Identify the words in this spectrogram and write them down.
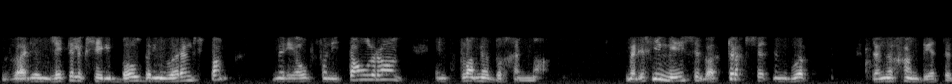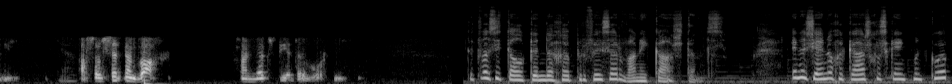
wat letterlik sê die bil by die horingspank met die hulp van die taalraad en planne begin maak. Maar dis nie mense wat terugsit en hoop dinge gaan beter nie. Ja. As ons sit en wag, gaan niks beter word nie. Dit was die taalkundige professor Wannie Karstens. En as jy nog 'n Kersgeskenk moet koop,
